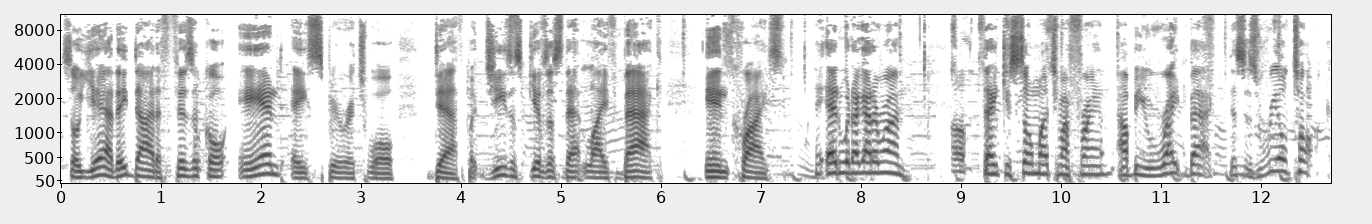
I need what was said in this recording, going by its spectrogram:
So, yeah, they died a physical and a spiritual death, but Jesus gives us that life back in Christ. Hey, Edward, I got to run. Oh. Thank you so much, my friend. I'll be right back. This is Real Talk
